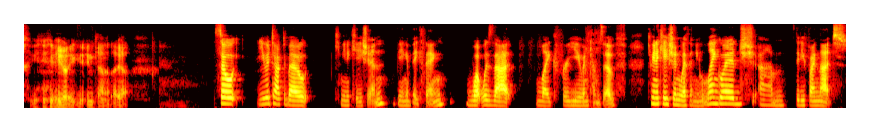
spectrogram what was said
here in, in canada yeah. So you had talked about communication being a big thing. What was that like for you in terms of communication with a new language? Um, did you find that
